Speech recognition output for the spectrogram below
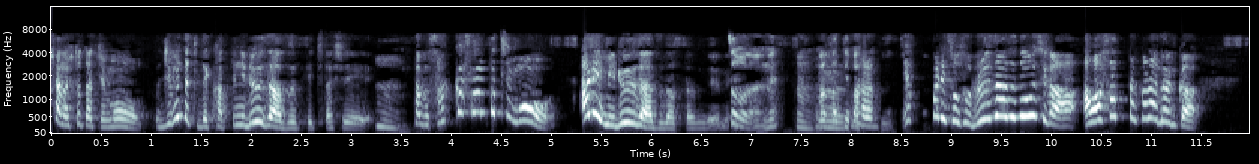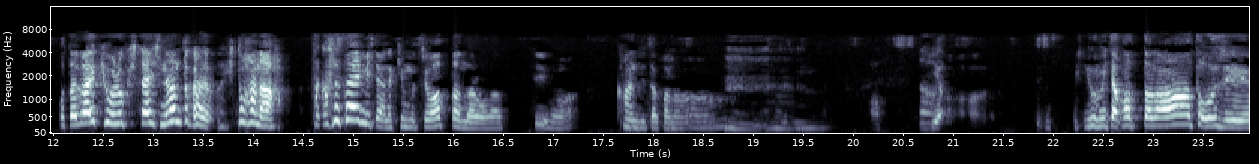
者の人たちも、自分たちで勝手にルーザーズって言ってたし、うん。多分作家さんたちも、ある意味ルーザーズだったんだよね。そうだよね。うん。うん分かってばだかからり。、やっぱりそうそう、ルーザーズ同士が合わさったから、なんか、お互い協力したいし、なんとか一花咲かせたいみたいな気持ちはあったんだろうなっていうのは感じたかな。うん。うん。いや、読みたかったな当時。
